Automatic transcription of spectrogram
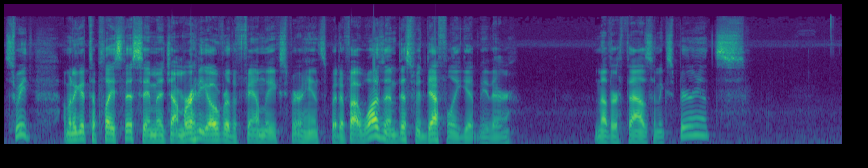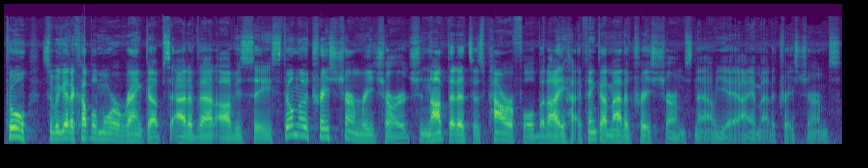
sweet. I'm gonna get to place this image. I'm already over the family experience, but if I wasn't, this would definitely get me there. Another thousand experience. Cool. So we get a couple more rank ups out of that, obviously. Still no Trace Charm recharge. Not that it's as powerful, but I, I think I'm out of Trace Charms now. Yeah, I am out of Trace Charms.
